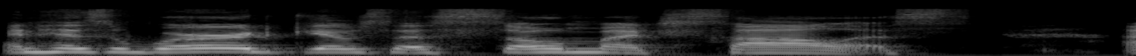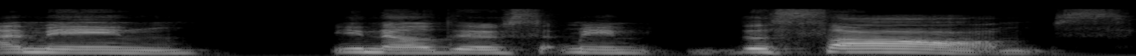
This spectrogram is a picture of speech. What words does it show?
And his word gives us so much solace. I mean you know there's i mean the psalms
